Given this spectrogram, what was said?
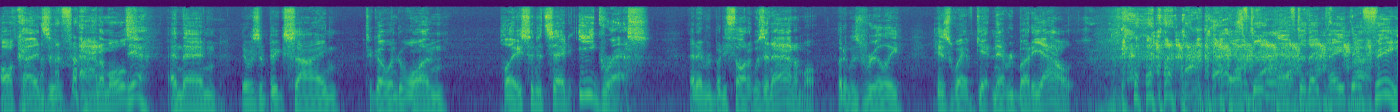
all kinds of animals. Yeah. And then there was a big sign to go into one place, and it said egress, and everybody thought it was an animal, but it was really his way of getting everybody out after after they paid their fee.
